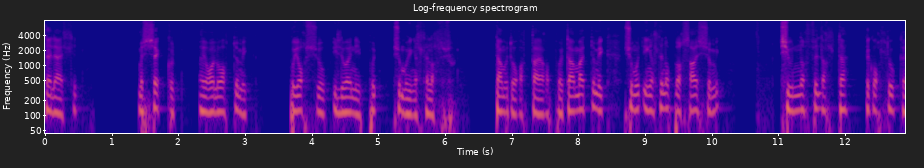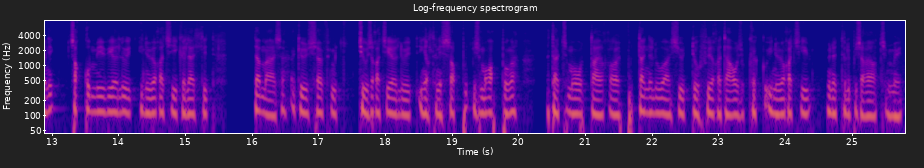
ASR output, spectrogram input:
калааллит. Массаккут ajorluartumik пуйорсууп илуаниппут суму ингерланерлусут таамат оqartaajarpua таамааттумик сумут ингерланерпуерсариссумик сиуннерфилерта такорлуукканик саққуммиивигалуит инуеқатии калааллит тамааса акиуссааффимит тиусеқатигалуит ингерланиссарпут исмақарпунга атаатсиморуттаақариппут таналуаа сиуттууффиэқатаарусуккакку инуеқатиги нунаттулу писариартиммаит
